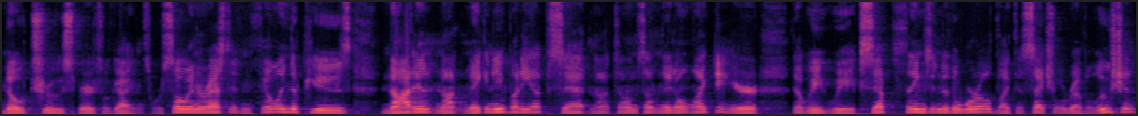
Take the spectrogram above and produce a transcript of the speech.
No true spiritual guidance. We're so interested in filling the pews, not in not making anybody upset, not telling them something they don't like to hear, that we, we accept things into the world like the sexual revolution.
